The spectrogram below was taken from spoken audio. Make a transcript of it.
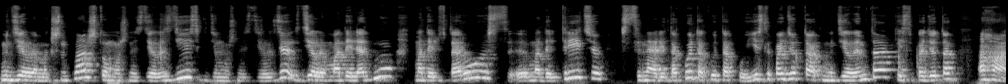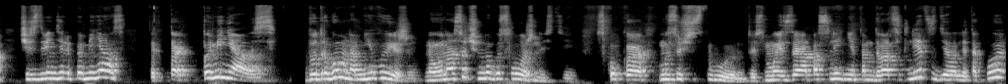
мы делаем экшн-план, что можно сделать здесь, где можно сделать здесь. Сделаем модель одну, модель вторую, э, модель третью, сценарий такой, такой, такой. Если пойдет так, мы делаем так. Если пойдет так, ага, через две недели поменялось, так, так поменялось. По-другому нам не выжить. Но у нас очень много сложностей. Сколько мы существуем. То есть мы за последние там, 20 лет сделали такой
